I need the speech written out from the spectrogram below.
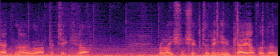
had no uh, particular relationship to the UK other than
